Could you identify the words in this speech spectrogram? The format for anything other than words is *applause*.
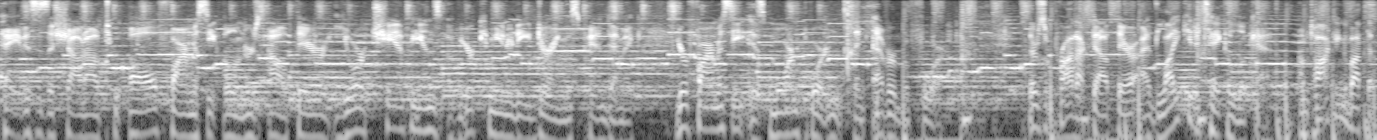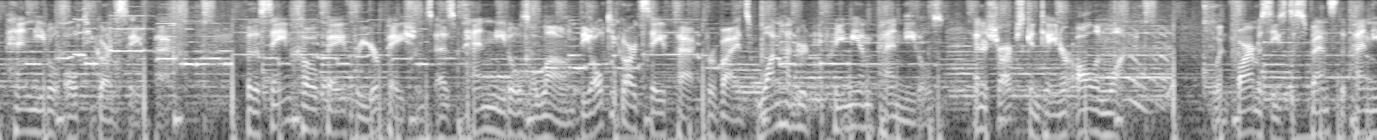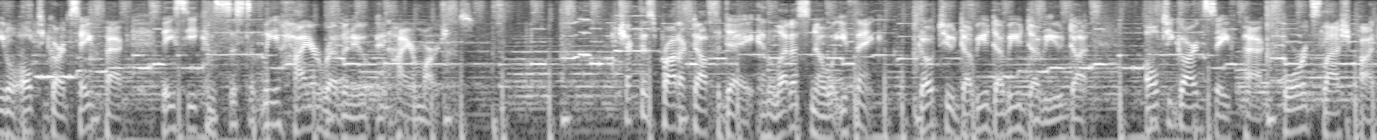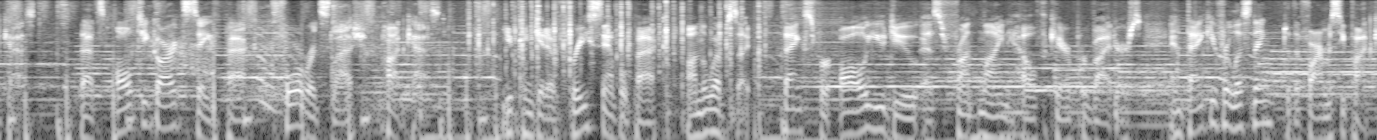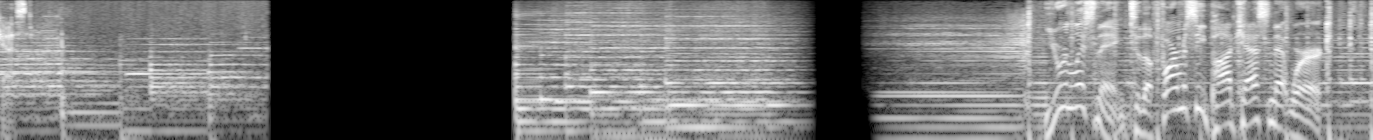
Hey, this is a shout out to all pharmacy owners out there. You're champions of your community during this pandemic. Your pharmacy is more important than ever before. There's a product out there I'd like you to take a look at. I'm talking about the Pen Needle UltiGuard Safe Pack. For the same copay for your patients as pen needles alone, the UltiGuard Safe Pack provides 100 premium pen needles and a sharps container all in one. When pharmacies dispense the Pen Needle UltiGuard Safe Pack, they see consistently higher revenue and higher margins. Check this product out today and let us know what you think. Go to www.ultiguardsafepack forward slash podcast. That's UltiGuard Safe Pack forward slash podcast. You can get a free sample pack on the website. Thanks for all you do as frontline healthcare providers. And thank you for listening to the Pharmacy Podcast. You're listening to the Pharmacy Podcast Network.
